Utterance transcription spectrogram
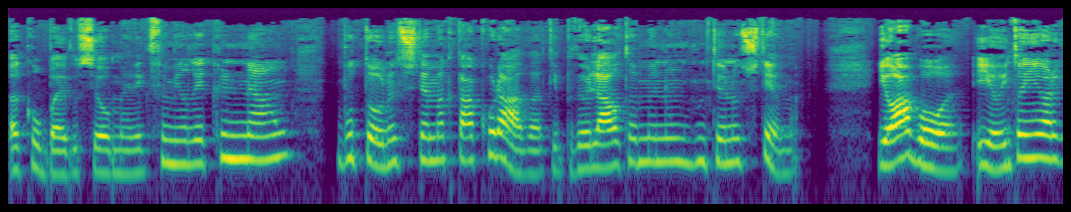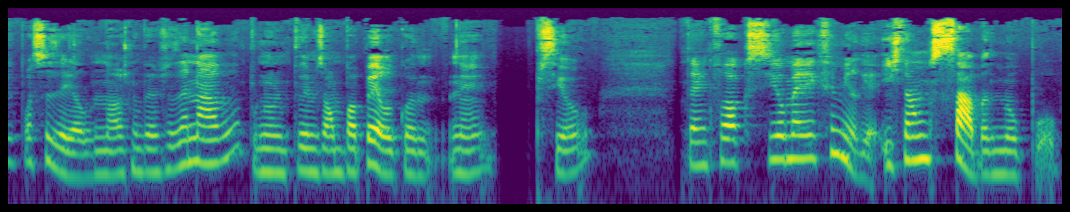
a culpa é do seu médico de família que não botou no sistema que está curada. Tipo, deu-lhe alta, mas não meteu no sistema. E eu, ah, boa. E eu, então e agora o que posso fazer? Ele, nós não podemos fazer nada, porque não podemos dar um papel quando, né, percebo. Tenho que falar com o seu médico de família. Isto é um sábado, meu povo.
